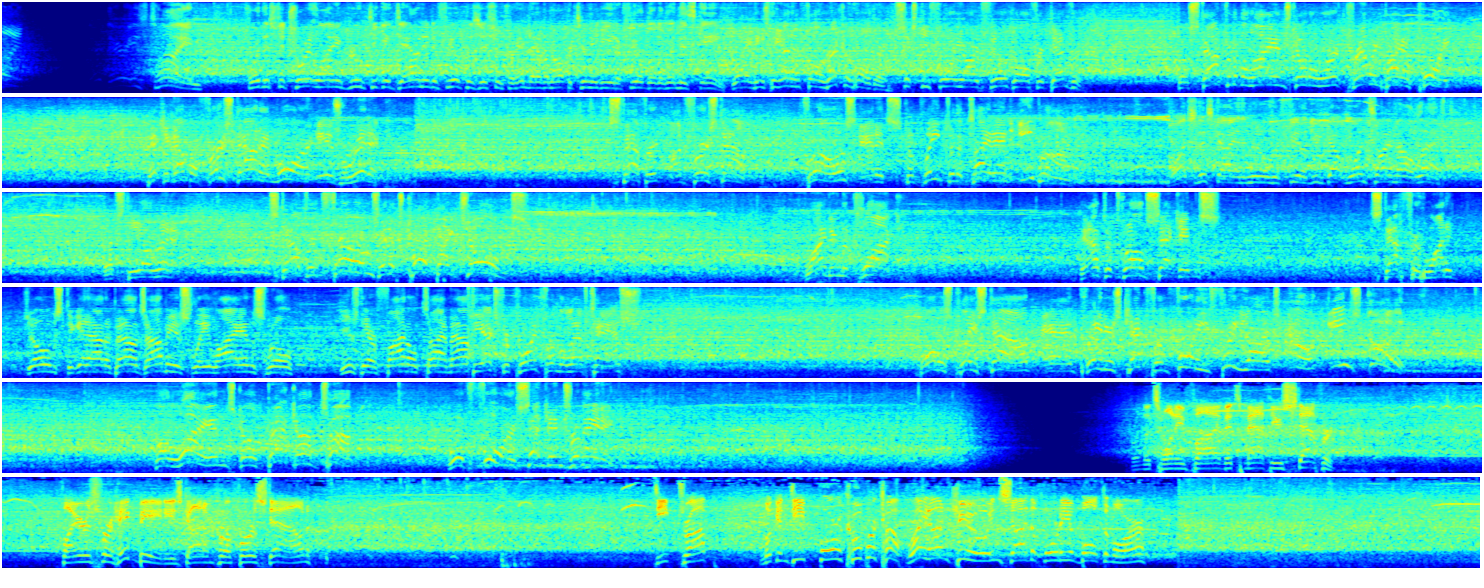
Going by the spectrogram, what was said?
There is time for this Detroit Lion group to get down into field position for him to have an opportunity at a field goal to win this game. Right, he's the NFL record holder. 64-yard field goal for Denver. So Stafford of the Lions go to work, trailing by a point. Picking up a first down and more is Riddick. Stafford on first down. Throws, and it's complete to the tight end, Ebron. Watch this guy in the middle of the field. You've got one timeout left. That's Theo Riddick. Stafford throws, and it's caught by Jones. Winding the clock. Down to 12 seconds. Stafford wanted Jones to get out of bounds. Obviously, Lions will use their final timeout. The extra point from the left hash. Ball is placed down, and Prater's kick from 43 yards out is good. The Lions go back on top with four seconds remaining. From the 25, it's Matthew Stafford. Fires for Higbee, and he's got him for a first down. Deep drop, looking deep for Cooper Kupp, right on cue, inside the 40 of Baltimore.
